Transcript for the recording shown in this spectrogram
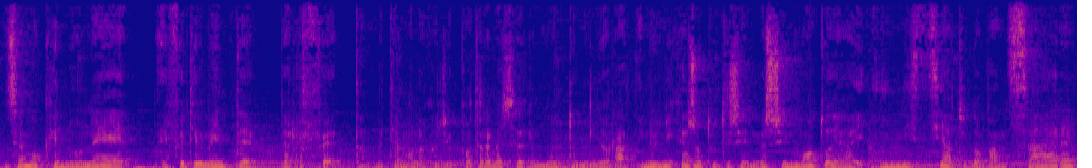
diciamo che non è effettivamente perfetta, mettiamola così, potrebbe essere molto migliorata. In ogni caso tu ti sei messo in moto e hai iniziato ad avanzare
